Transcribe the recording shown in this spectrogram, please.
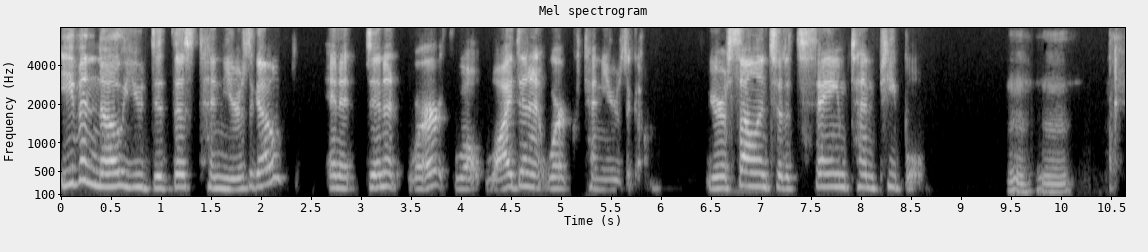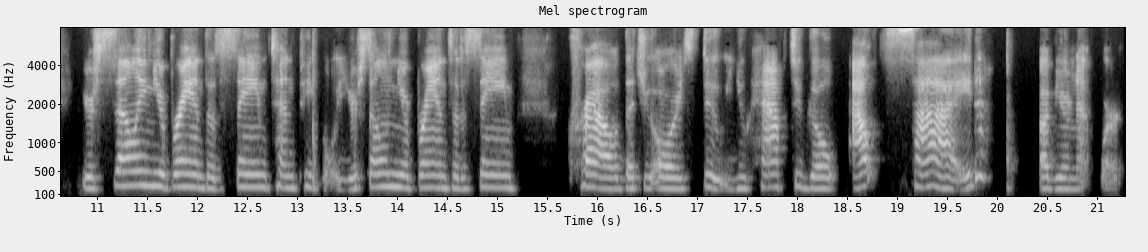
even though you did this 10 years ago and it didn't work well why didn't it work 10 years ago you're selling to the same 10 people mhm. you're selling your brand to the same 10 people you're selling your brand to the same crowd that you always do you have to go outside of your network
